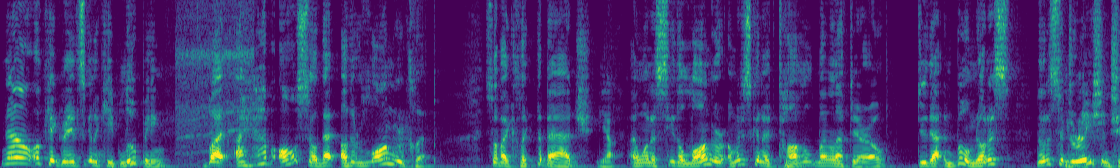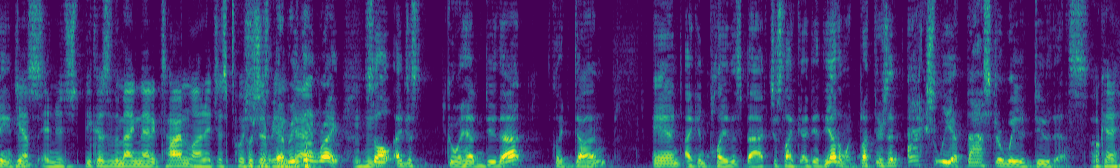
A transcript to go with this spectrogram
Now, okay, great, it's going to keep looping, but I have also that other longer clip. So if I click the badge, Yep. I want to see the longer. I'm just going to toggle my left arrow, do that, and boom. Notice, notice the duration changes. Yep, and it's because of the magnetic timeline, it just pushes, pushes everything, everything, down. Mm-hmm. right. So I just go ahead and do that, click done, and I can play this back just like I did the other one. But there's an actually a faster way to do this. Okay.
